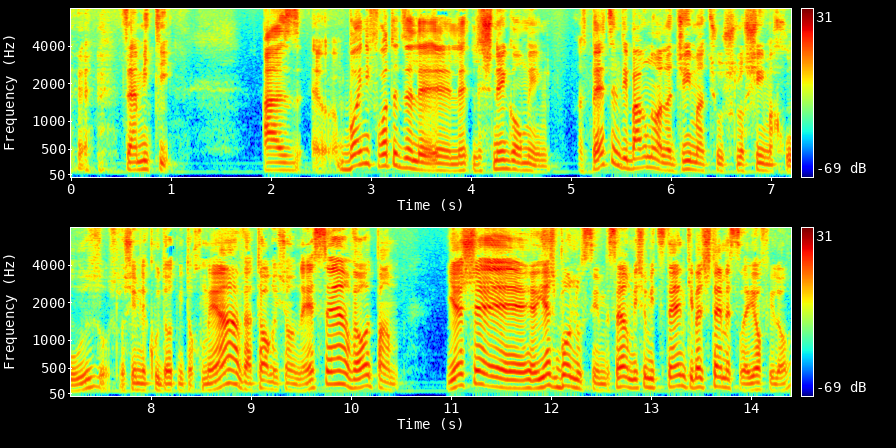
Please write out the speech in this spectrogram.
זה אמיתי. אז בואי נפרוט את זה לשני גורמים. אז בעצם דיברנו על הג'ימאט שהוא 30 אחוז, או 30 נקודות מתוך 100, והתואר ראשון 10, ועוד פעם, יש, אה, יש בונוסים, בסדר? מי שמצטיין קיבל 12, יופי, לא?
